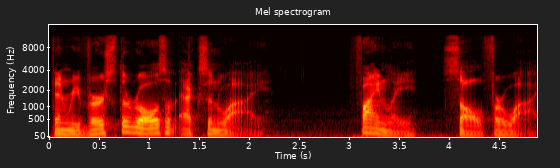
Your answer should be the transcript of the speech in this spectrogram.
Then reverse the roles of x and y. Finally, solve for y.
